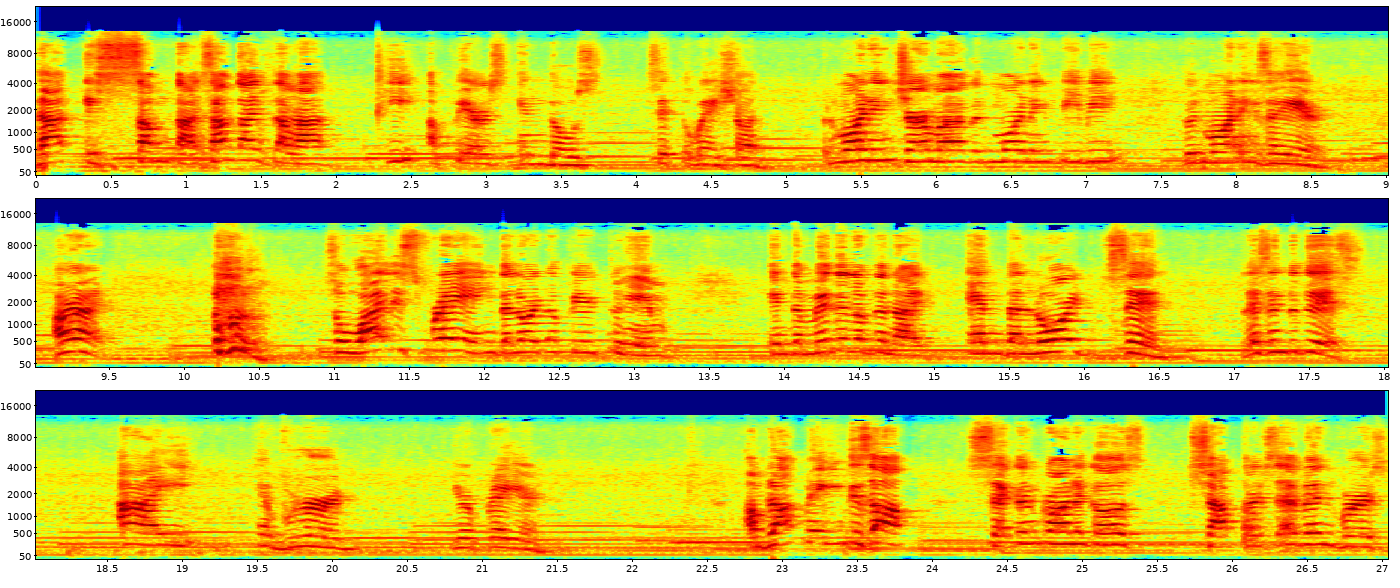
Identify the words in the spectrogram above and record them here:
That is sometimes, sometimes lang ha, He appears in those situations. Good morning, Charma. Good morning, Phoebe. Good morning, Zahir. Alright. so while he's praying, the Lord appeared to him in the middle of the night, and the Lord said, Listen to this. I have heard your prayer. I'm not making this up. Second Chronicles chapter 7 verse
